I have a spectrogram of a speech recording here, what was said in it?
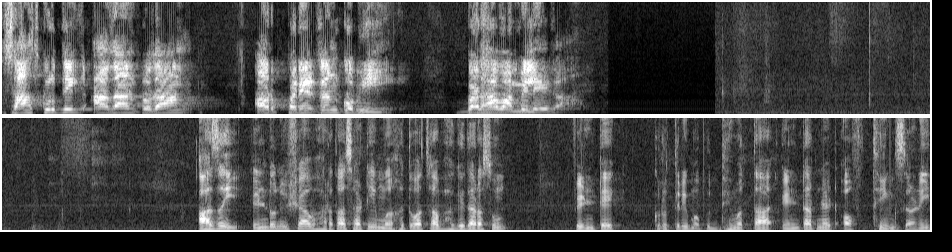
सांस्कृतिक आदान प्रदान और पर्यटन को भी बढ़ावा मिलेगा। आजही इंडोनेशिया भारतासाठी महत्त्वाचा भागीदार असून फिनटेक कृत्रिम बुद्धिमत्ता इंटरनेट ऑफ थिंग्स आणि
